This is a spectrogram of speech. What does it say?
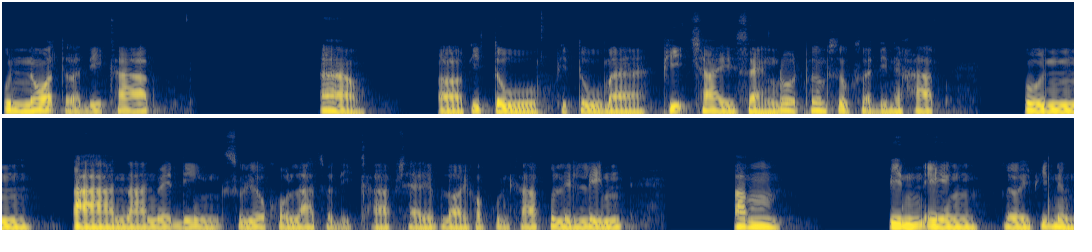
คุณโน้ตสวัสดีครับ อ้าวเออพี่ตู่พี่ตู่มาพี่ชัยแสงโรดเพิ่มสุขสวัสดีนะครับ คุณตาลร้านเวดดิ้งสุริโอโคราชสวัสดีครับ แชร์เรียบร้อยขอบคุณครับ คุณลินลินทำปินเองเลยพี่หนึ่ง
